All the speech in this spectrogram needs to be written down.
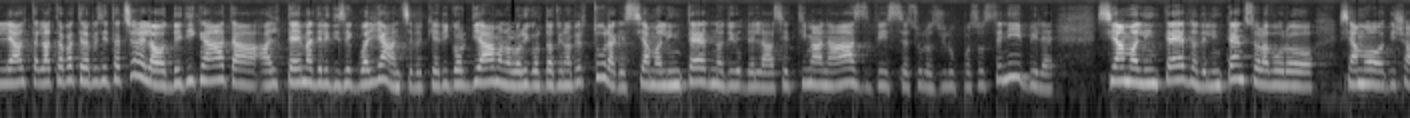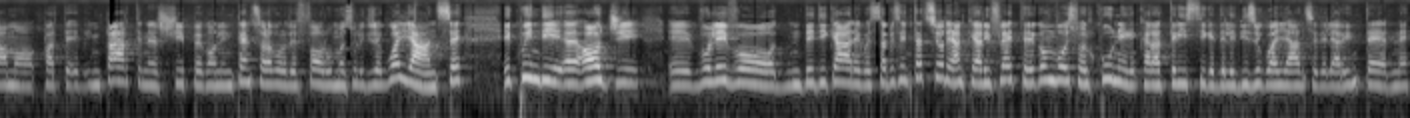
l'altra parte della presentazione l'ho dedicata al tema delle diseguaglianze perché ricordiamo, non l'ho ricordato in apertura, che siamo all'interno della settimana ASVIS sullo sviluppo sostenibile, siamo all'interno dell'intenso lavoro, siamo diciamo, parte, in partnership con l'intenso lavoro del forum sulle diseguaglianze e quindi eh, oggi eh, volevo dedicare questa presentazione anche a riflettere con voi su alcune caratteristiche delle diseguaglianze delle aree interne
